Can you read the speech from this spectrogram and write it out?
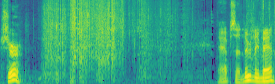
Sure. Absolutely, man.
